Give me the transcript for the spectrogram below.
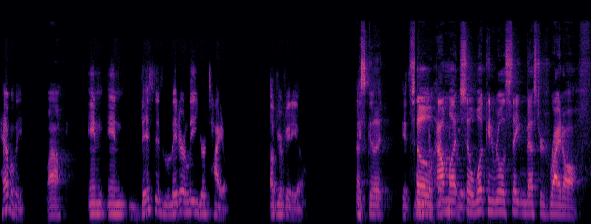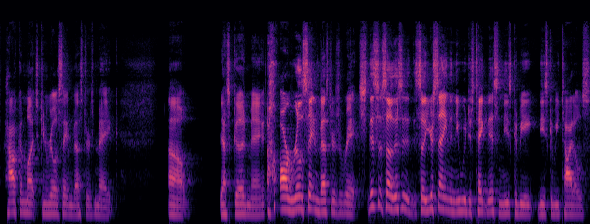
heavily. Wow. And and this is literally your title of your video. That's it's, good. It's so how much? So what can real estate investors write off? How can much can real estate investors make? Um, that's good, man. Are real estate investors rich? This is so. This is so. You're saying then you would just take this and these could be these could be titles,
